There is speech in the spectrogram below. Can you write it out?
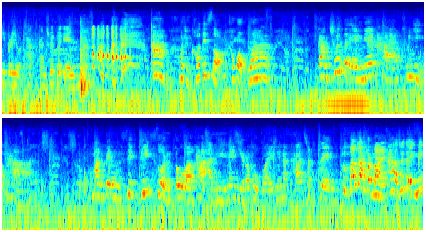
มีประโยชน์ค่ะ การช่วยตัวเอง อะมาถึงข้อที่สองเขาบอกว่า การช่วยตัวเองเนี่ยค่ะผู้หญิงค่ะ มันเป็นสิทธิส่วนตัวค่ะ อันนี้เนี่ยมีระบุไว้นี่นะคะ ชัดเจนถูกต้องตามกฎหมายค่ะ ช่วยตัวเองไม่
